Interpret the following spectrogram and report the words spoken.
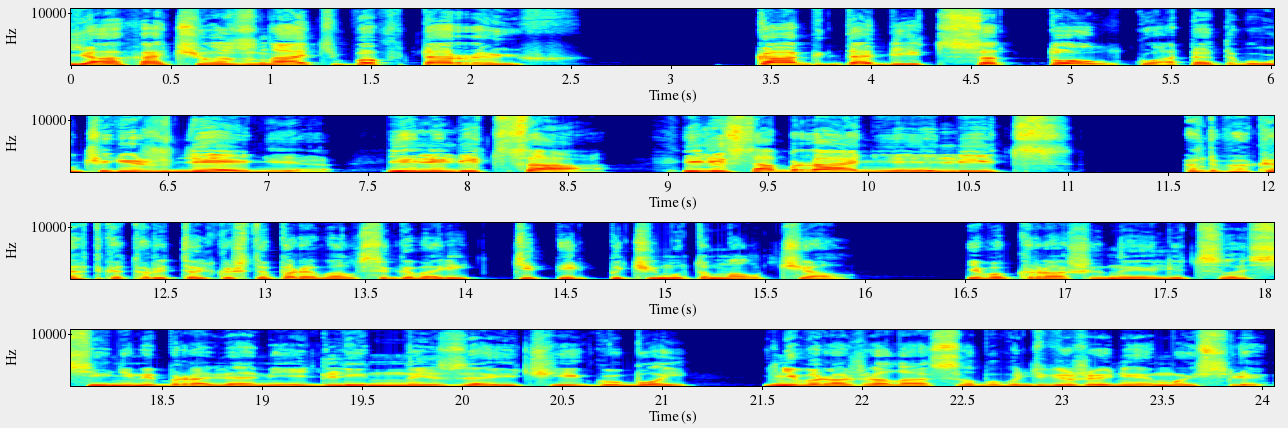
Я хочу знать, во-вторых, как добиться толку от этого учреждения или лица, или собрания лиц. Адвокат, который только что порывался говорить, теперь почему-то молчал. Его крашеное лицо с синими бровями и длинной заячьей губой не выражало особого движения мысли.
